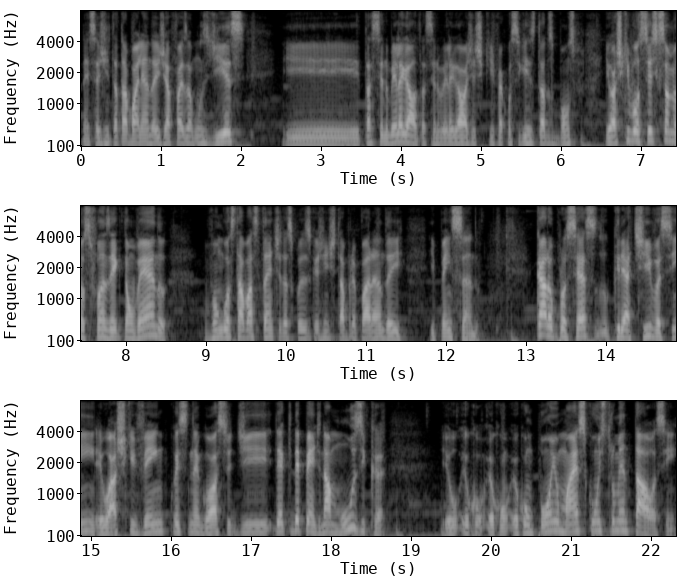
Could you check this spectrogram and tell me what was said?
Nesse a gente está trabalhando aí já faz alguns dias e tá sendo bem legal, tá sendo bem legal. A gente que vai conseguir resultados bons. Eu acho que vocês que são meus fãs aí que estão vendo vão gostar bastante das coisas que a gente está preparando aí e pensando. Cara, o processo criativo, assim, eu acho que vem com esse negócio de. que depende. Na música, eu, eu, eu, eu, componho mais com instrumental, assim.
